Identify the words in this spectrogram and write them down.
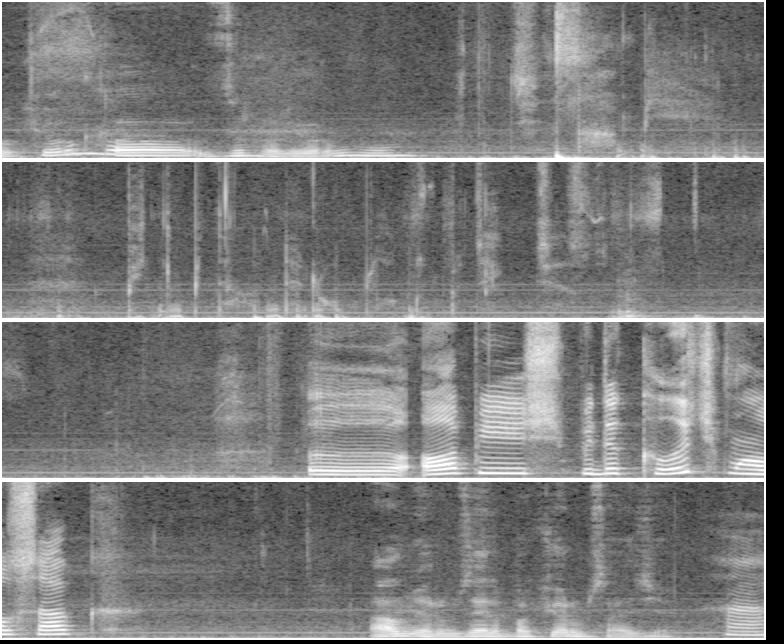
Bakıyorum da zırh arıyorum ama. Çekeceğiz? Abi bir de kılıç mı alsak? Almıyorum Zeynep bakıyorum sadece. He.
